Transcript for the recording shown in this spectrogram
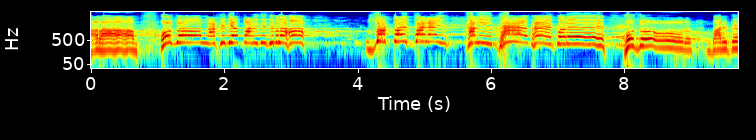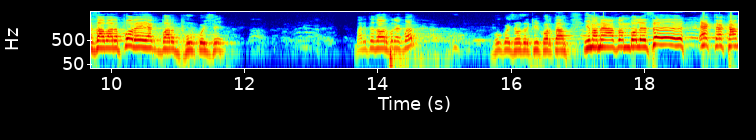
হারাম। লাঠি দিয়ে বাড়ি দিছি বলে যতই পারে খালি ভে ভে করে। হুজুর, বাড়িতে যাবার পরে একবার ভুক হইছে। বাড়িতে যাওয়ার পরে একবার? হয়েছে ওদের কি করতাম? ইমামে আজম বলেছে, একটা কাম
